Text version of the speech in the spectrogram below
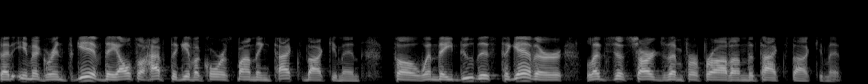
that immigrants give, they also have to give a corresponding tax document. So when they do this together, let's just charge them for fraud on the tax document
